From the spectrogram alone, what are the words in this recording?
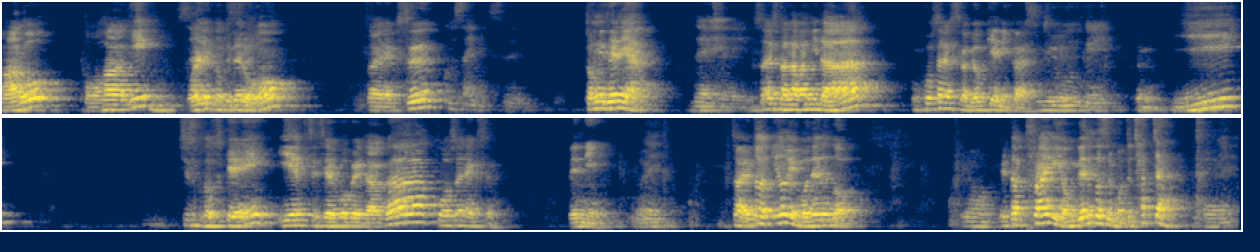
바로 더하기 원래 거 그대로 사인 x 코사인 x. 정리되냐? 네. 사인 x 날라갑니다. 그럼 코사인 x가 몇 개니까? 두 개. 그럼 2 지수 플러스 게임 2x 제곱에다가 코사인 x 됐니? 네. 자 일단 이놈이 뭐 되는 거? 영. 일단 프라임이 0 되는 것을 먼저 찾자. 네.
